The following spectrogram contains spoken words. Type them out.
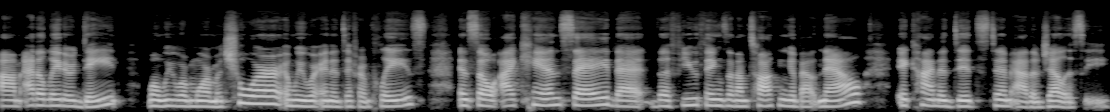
um, at a later date when we were more mature and we were in a different place. And so I can say that the few things that I'm talking about now, it kind of did stem out of jealousy.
